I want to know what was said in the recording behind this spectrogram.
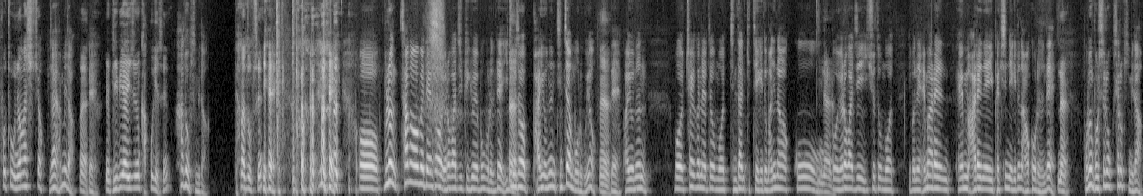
포트 운영하시죠? 네, 합니다. 네. 네. BBIG는 갖고 계세요? 하나도 없습니다. 하나도 없어요? 예. 예. 어, 물론 산업에 대해서 여러 가지 비교해보고 그러는데 이 중에서 바이오는 진짜 모르고요. 네. 네. 바이오는 뭐 최근에도 뭐 진단 키트 얘기도 많이 나왔고 네. 또 여러 가지 이슈도 뭐 이번에 mRN, mRNA 백신 얘기도 나왔고 그러는데 네. 보면 볼수록 새롭습니다.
